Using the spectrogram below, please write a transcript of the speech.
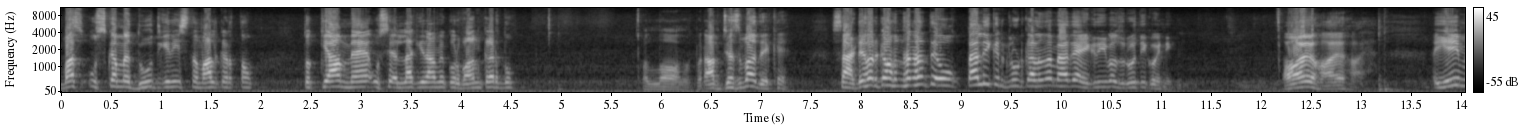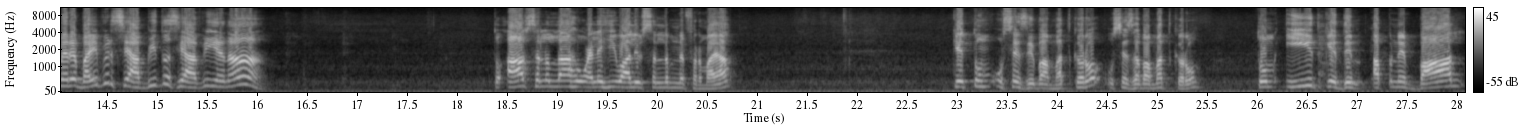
बस उसका मैं दूध यानी इस्तेमाल करता हूँ। तो क्या मैं उसे अल्लाह की राह में कुर्बान कर दूँ? अल्लाह पर आप जज्बा देखें। साढ़े वर्गा होंगे ना तो पहले ही कंक्लूड कर लेना मैं तो गरीब ज़रूरत ही कोई नहीं। हाय हाय हाय यही मेरे भाई, फिर सियाबी तो सियाबी है ना। तो आप सल्लल्लाहु अलैहि वसल्लम ने फरमाया कि तुम उसे ज़िबा मत करो, उसे ज़बा मत करो। तुम ईद के दिन अपने बाल,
